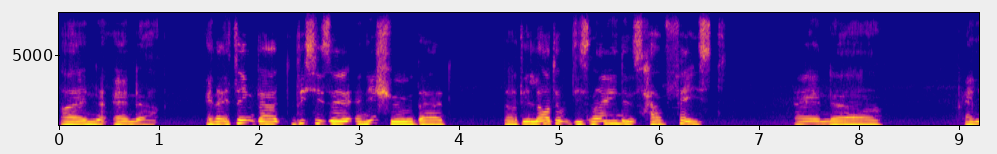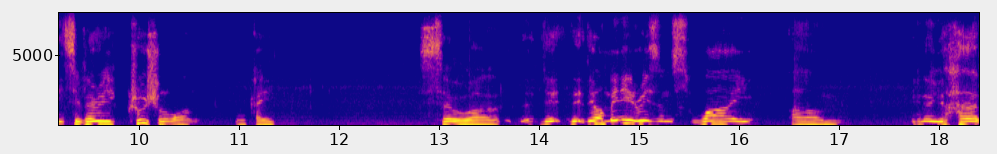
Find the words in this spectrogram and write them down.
And and uh, and I think that this is a, an issue that that a lot of designers have faced, and uh, and it's a very crucial one. Okay. So uh, th th there are many reasons why um, you know you have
